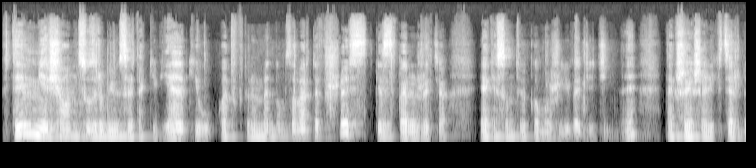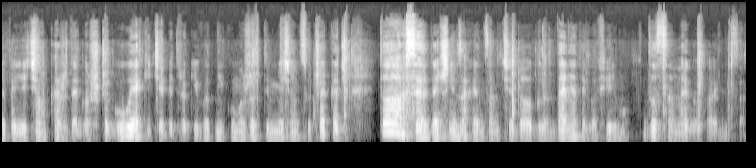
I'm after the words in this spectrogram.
W tym miesiącu zrobimy sobie taki wielki układ, w którym będą zawarte wszystkie sfery życia, jakie są tylko możliwe dziedziny. Także jeżeli chcesz dowiedzieć się każdego szczegółu, jaki Ciebie, drogi wodniku, może w tym miesiącu czekać, to serdecznie zachęcam Cię do oglądania tego filmu do samego końca.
